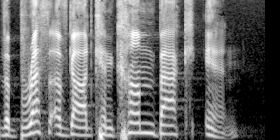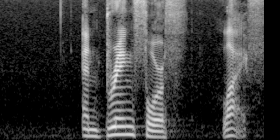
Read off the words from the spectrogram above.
the breath of God can come back in and bring forth life.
